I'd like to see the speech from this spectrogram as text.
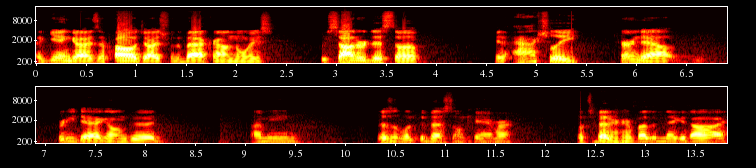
Again, guys, I apologize for the background noise. We soldered this up. It actually turned out pretty daggone good. I mean, doesn't look the best on camera. Looks better here by the naked eye.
